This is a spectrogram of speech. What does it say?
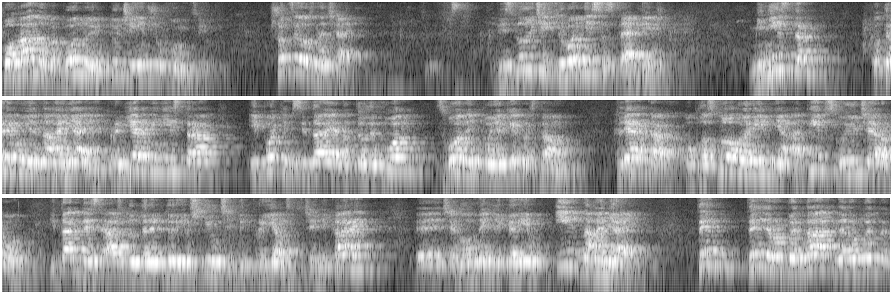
погано виконують ту чи іншу функцію. Що це означає? В існуючій сьогодні системі міністр отримує наганяє прем'єр-міністра і потім сідає на телефон, дзвонить по якихось там клерках обласного рівня, а ті в свою чергу і так десь аж до директорів шкіл чи підприємств чи лікарень е, чи головних лікарів і наганяє. Ти, ти роби так, не роби так.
